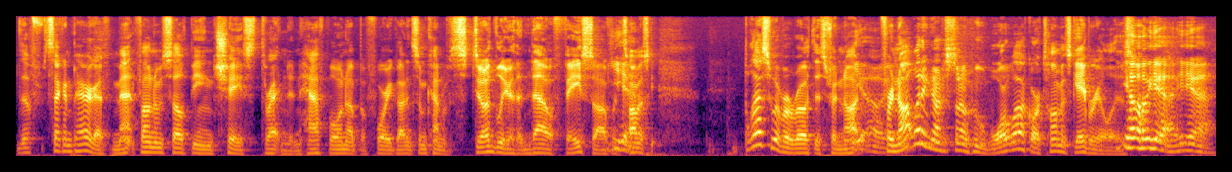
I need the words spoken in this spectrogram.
The second paragraph, Matt found himself being chased, threatened, and half blown up before he got in some kind of studlier than thou face off with Yeah. Thomas. Bless whoever wrote this for not Yeah, oh, for yeah. not letting us know who Warlock or Thomas Gabriel is. Oh yeah, yeah.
